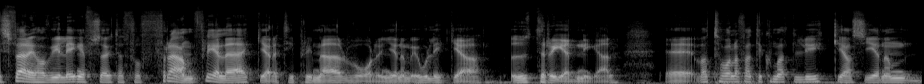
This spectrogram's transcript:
I Sverige har vi länge försökt att få fram fler läkare till primärvården genom olika utredningar. Eh, vad talar för att det kommer att lyckas genom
